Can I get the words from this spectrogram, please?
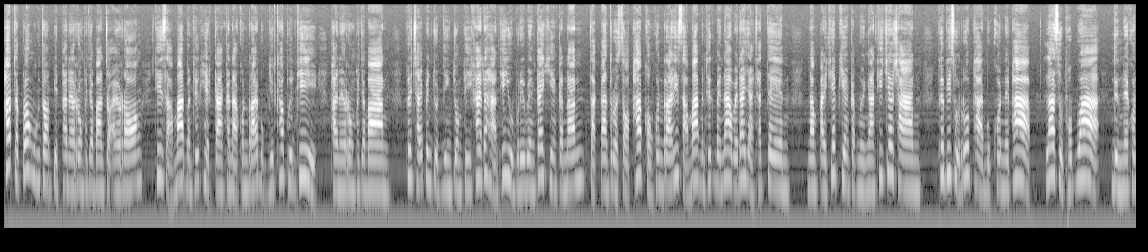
ภาพจากกล้องวงจรปิดภายในโรงพยาบาลเจาะไอร้อง ที่สามารถบันทึกเหตุการณ์ขณะคนร้ายบุกยึดเข้าพื้นที่ ภายในโรงพยาบาล เพื่อใช้เป็นจุดยิงโจมตีค่ายทหารที่อยู่บริเวณใกล้เคียงกันนั้น จากการตรวจสอบภาพของคนร้ายที่สามารถบันทึกใบหน้าไว้ได้อย่างชัดเจนนำไปเทียบเคียงกับหน่วยงานที่เชี่ยวชาญ เพื่อพิสูจน์รูปถ่ายบุคคลในภาพ ล่าสุดพบว่าหนึ่งในคน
